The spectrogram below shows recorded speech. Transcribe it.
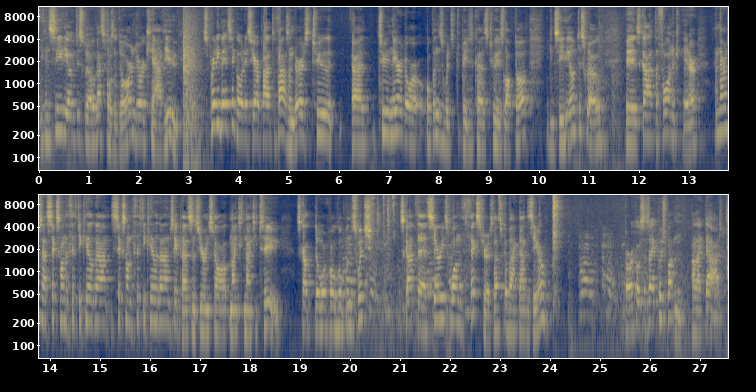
You can see the Otis globe. Let's hold the door and do a car view. It's pretty basic Otis Europa 2000. There's two uh, two near door opens, which because two is locked off. You can see the Otis globe. It's got the floor indicator. And there's that 650 kilogram, 650 kilograms A since you're installed 1992. It's got the door hole open switch. It's got the Series 1 fixtures. Let's go back down to zero. Door closes like push button. I like that.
